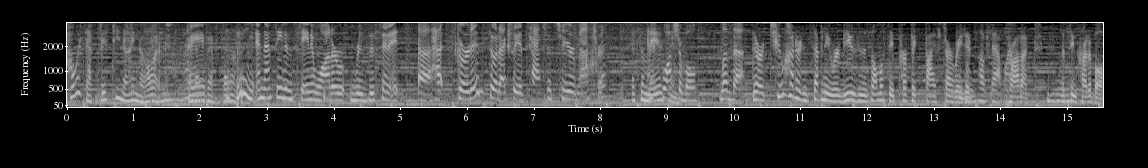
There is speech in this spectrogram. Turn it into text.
How is that $59.95? and that's even stain and water resistant. It's uh, skirted, so it actually attaches to your mattress. It's And amazing. it's washable. Love that. There are 270 reviews, and it's almost a perfect five-star rated love that one. product. That's incredible.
